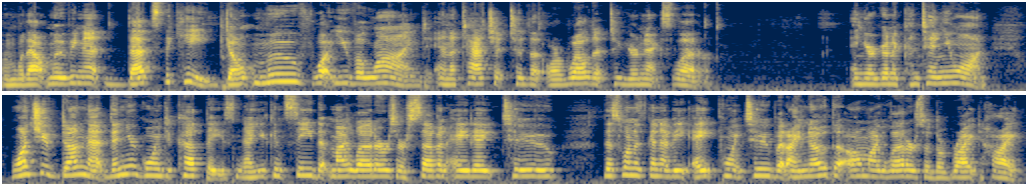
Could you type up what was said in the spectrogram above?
And without moving it, that's the key. Don't move what you've aligned and attach it to the, or weld it to your next letter. And you're going to continue on. Once you've done that, then you're going to cut these. Now you can see that my letters are 7882. This one is going to be 8.2, but I know that all my letters are the right height.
